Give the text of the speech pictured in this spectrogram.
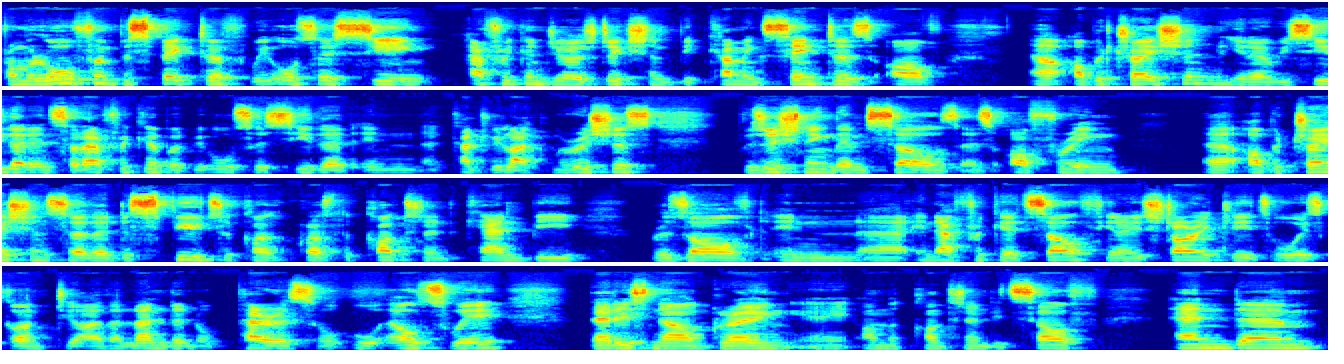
From a law firm perspective, we're also seeing African jurisdiction becoming centers of uh, arbitration. You know, we see that in South Africa, but we also see that in a country like Mauritius, positioning themselves as offering uh, arbitration so that disputes across the continent can be resolved in uh, in Africa itself. You know, historically, it's always gone to either London or Paris or, or elsewhere. That is now growing uh, on the continent itself and um,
